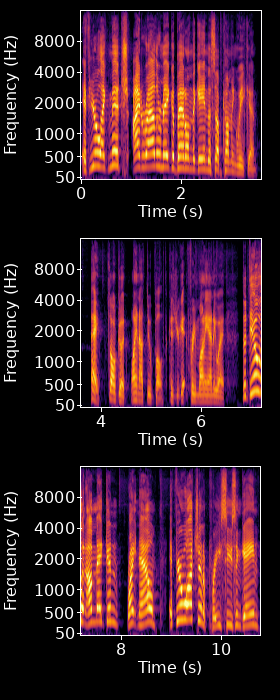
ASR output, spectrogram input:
If you're like Mitch, I'd rather make a bet on the game this upcoming weekend. Hey, it's all good. Why not do both? Because you're getting free money anyway. The deal that I'm making right now, if you're watching a preseason game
